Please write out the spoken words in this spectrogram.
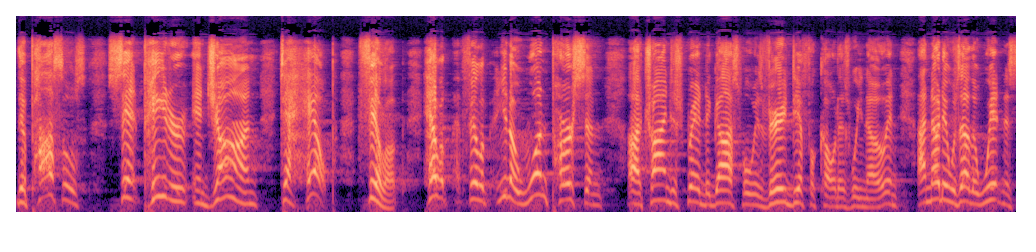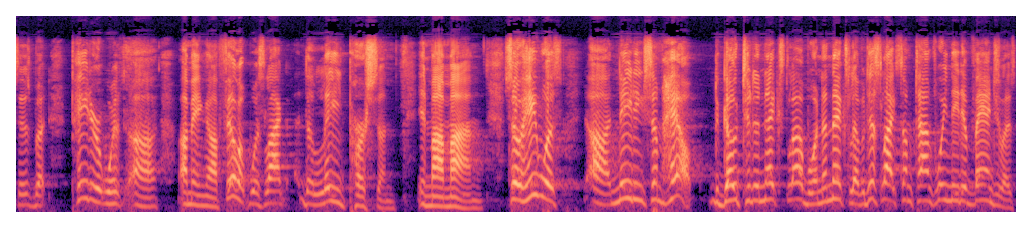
the apostles sent Peter and John to help Philip. Help Philip. You know, one person uh, trying to spread the gospel is very difficult, as we know. And I know there was other witnesses, but Peter was. Uh, I mean, uh, Philip was like the lead person in my mind. So he was uh, needing some help to go to the next level and the next level. Just like sometimes we need evangelists,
